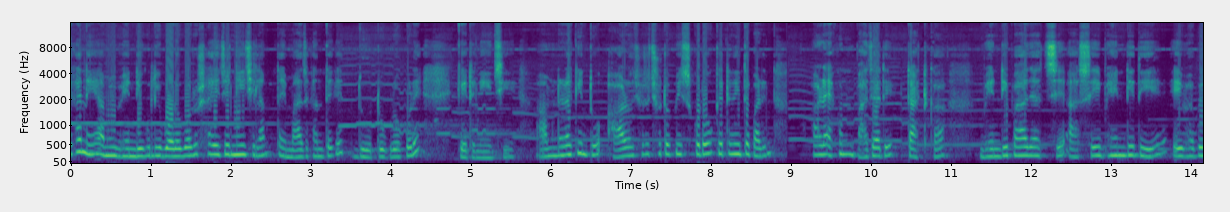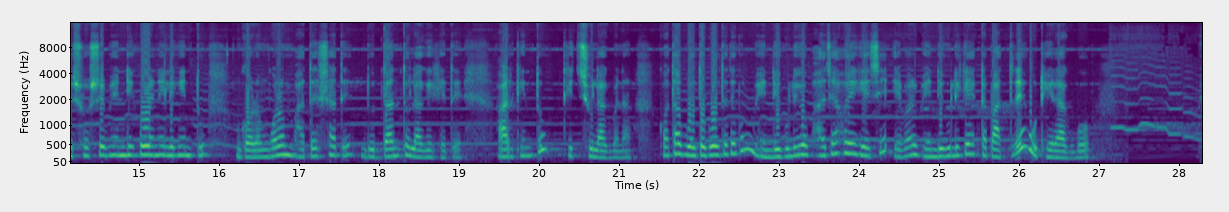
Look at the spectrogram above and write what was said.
এখানে আমি ভেন্ডিগুলি বড় বড় সাইজে নিয়েছিলাম, তাই মাঝখান থেকে দু টুকরো করে কেটে নিয়েছি। আপনারা কিন্তু আরও ছোটো ছোটো পিস করেও কেটে নিতে পারেন। আর এখন বাজারে টাটকা ভেন্ডি পাওয়া যাচ্ছে, আর সেই ভেন্ডি দিয়ে এইভাবে সর্ষে ভেন্ডি করে নিলে কিন্তু গরম গরম ভাতের সাথে দুর্দান্ত লাগে খেতে, আর কিন্তু কিচ্ছু লাগবে না। কথা বলতে বলতে দেখুন, ভেন্ডিগুলিও ভাজা হয়ে গেছে, এবার ভেন্ডিগুলিকে একটা পাত্রে উঠিয়ে রাখব।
